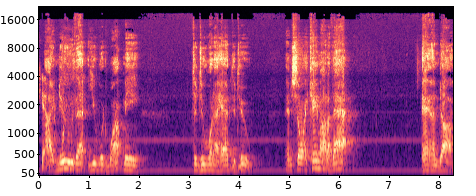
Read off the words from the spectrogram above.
yeah. I knew that you would want me to do what I had to do. And so I came out of that. And uh,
